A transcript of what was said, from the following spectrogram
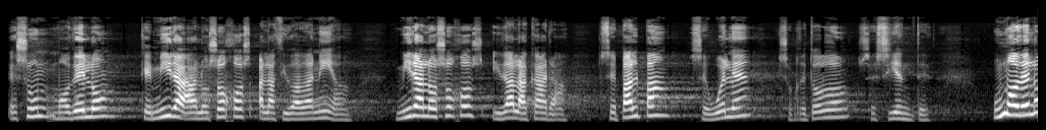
es un modelo que mira a los ojos a la ciudadanía, mira a los ojos y da la cara, se palpa, se huele y sobre todo se siente. Un modelo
